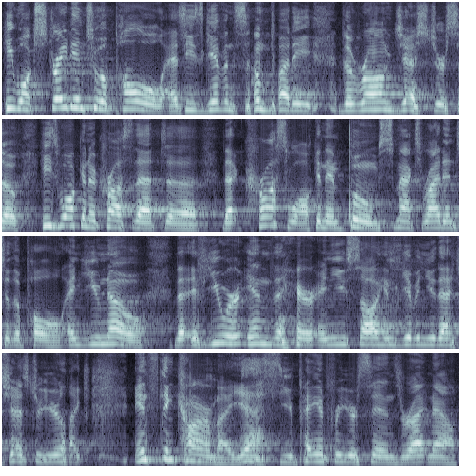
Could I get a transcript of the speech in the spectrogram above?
he walks straight into a pole as he's given somebody the wrong gesture. So he's walking across that, uh, that crosswalk and then boom, smacks right into the pole. And you know that if you were in there and you saw him giving you that gesture, you're like, instant karma. Yes, you're paying for your sins right now.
